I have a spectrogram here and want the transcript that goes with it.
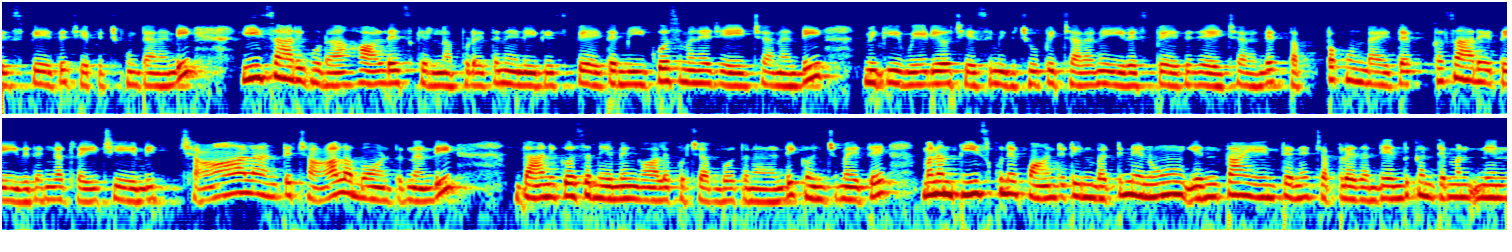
రెసిపీ అయితే చేపించుకుంటానండి. ఈసారి కూడా హాలిడేస్కి వెళ్ళినప్పుడు అయితే నేను నేను ఈ రెసిపీ అయితే మీకోసమనే చేయించానండి. మీకు ఈ వీడియో చేసి మీకు చూపించాలని ఈ రెసిపీ అయితే చేయించానండి. తప్పకుండా అయితే ఒక్కసారి అయితే ఈ విధంగా ట్రై చేయండి. చాలా అంటే చాలా బాగుంటుందండి. దానికోసం ఏమేం కావాలి ఇప్పుడు చెప్పబోతున్నానండి. కొంచెం అయితే మనం తీసుకునే క్వాంటిటీని బట్టి నేను ఎంత ఏంటి అనేది చెప్పలేదండి. ఎందుకంటే మన నేను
